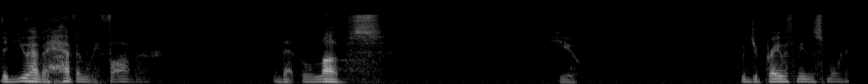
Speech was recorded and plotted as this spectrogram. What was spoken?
That you have a heavenly Father that loves you. Would you pray with me this morning?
